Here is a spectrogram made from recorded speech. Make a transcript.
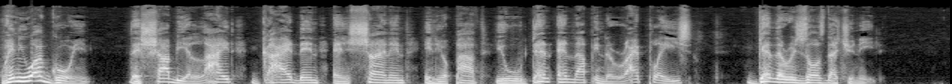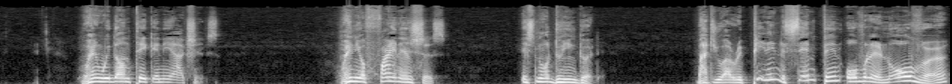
when you are going, there shall be a light guiding and shining in your path. You will then end up in the right place, get the results that you need. When we don't take any actions, when your finances is not doing good, but you are repeating the same thing over and over,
